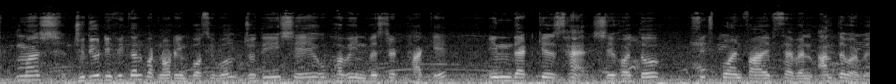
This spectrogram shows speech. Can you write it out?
এক মাস যদিও ডিফিকাল্ট বাট নট ইম্পসিবল যদি সে ওভাবে ইনভেস্টেড থাকে ইন দ্যাট কেস হ্যাঁ সে হয়তো সিক্স পয়েন্ট ফাইভ সেভেন আনতে পারবে।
